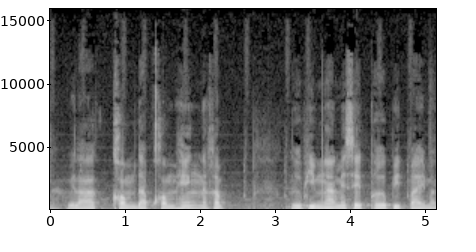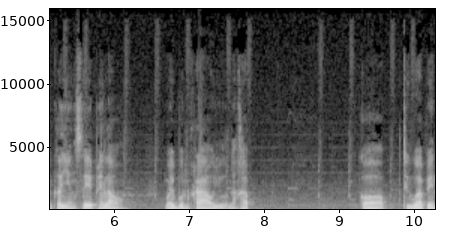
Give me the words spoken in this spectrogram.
นะเวลาคอมดับคอมแห้งนะครับ หรือพิมพ์งานไม่เสร็จเผลอปิดไปมันก็ยังเซฟให้เราไว้บนคลาวอยู่นะครับ ก็ถือว่าเป็น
